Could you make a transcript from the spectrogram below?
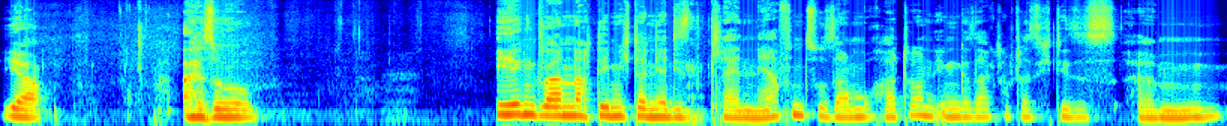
Ja, also irgendwann, nachdem ich dann ja diesen kleinen Nervenzusammenbruch hatte und ihm gesagt habe, dass ich dieses ähm,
